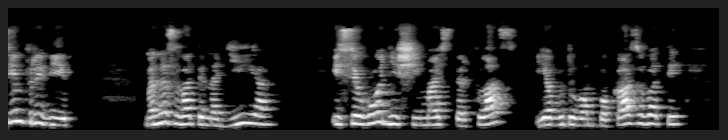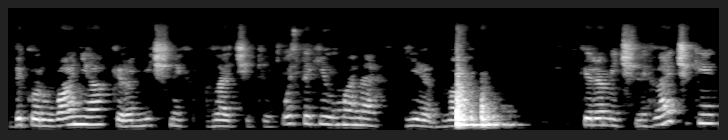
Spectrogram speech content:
Всім привіт! Мене звати Надія, і сьогоднішній майстер-клас я буду вам показувати декорування керамічних глечиків. Ось такі у мене є два керамічні глечики,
